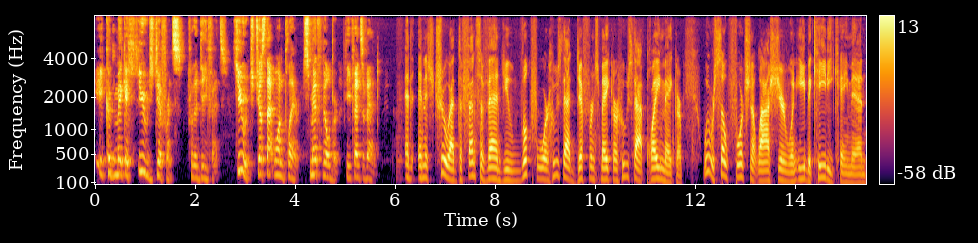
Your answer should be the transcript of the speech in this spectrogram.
it could make a huge difference for the defense. Huge. Just that one player, Smith Vilbert, defensive end. And, and it's true at defensive end, you look for who's that difference maker, who's that playmaker. We were so fortunate last year when Ebiketie came in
